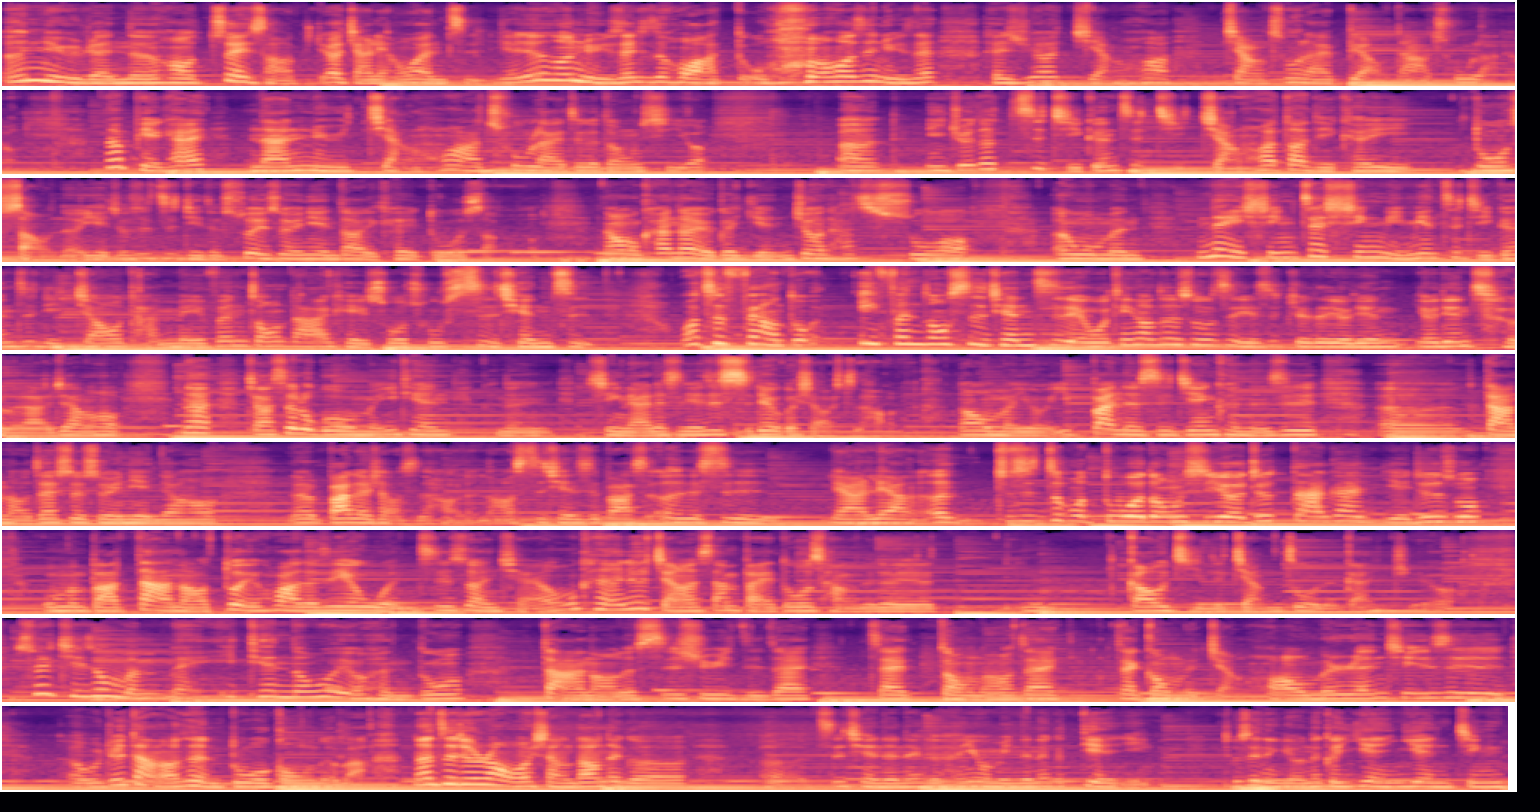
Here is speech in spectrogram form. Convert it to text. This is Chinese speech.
而女人呢，哈，最少要讲两万字，也就是说，女生就是话多，或是女生很需要讲话讲出来，表达出来哦。那撇开男女讲话出来这个东西哦，呃，你觉得自己跟自己讲话到底可以多少呢？也就是自己的碎碎念到底可以多少？然后我看到有个研究，他说，呃，我们内心在心里面自己跟自己交谈，每分钟大家可以说出四千字，哇，这非常多，一分钟四千字，诶，我听到这数字也是觉得有点有点扯啦，这样哈。那假设如果我们一天可能醒来的时间是十六个小时好了，那我们有一半的时间可能是呃大脑在碎碎念，然后呃八个小时好了，然后四千四八十二十四两两呃就是这么多东西哦，就大概也就是说，我们把大脑对话的这些文字算起来。我们可能就讲了三百多场这个嗯高级的讲座的感觉哦，所以其实我们每一天都会有很多大脑的思绪一直在在动，然后在在跟我们讲话。我们人其实是呃，我觉得大脑是很多功的吧。那这就让我想到那个呃之前的那个很有名的那个电影，就是你有那个燕燕京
